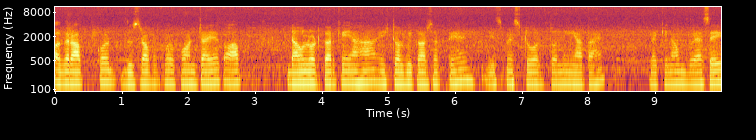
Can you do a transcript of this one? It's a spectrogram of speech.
अगर आपको दूसरा फ़ॉन्ट चाहिए तो आप डाउनलोड करके यहाँ इंस्टॉल भी कर सकते हैं। इसमें स्टोर तो नहीं आता है, लेकिन हम वैसे ही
